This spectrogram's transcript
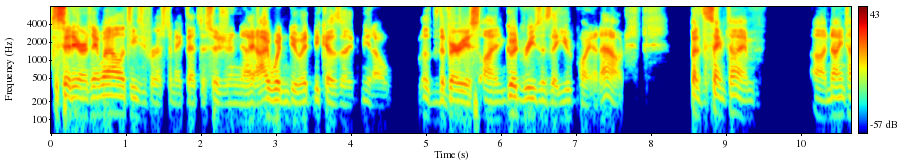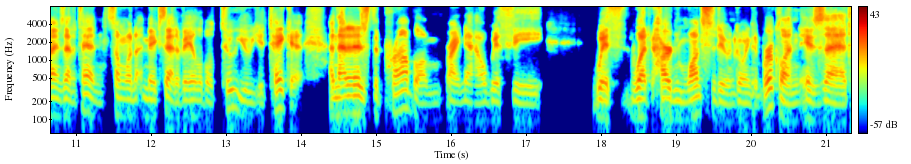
to sit here and say, well, it's easy for us to make that decision. I, I wouldn't do it because I, you know, the various on good reasons that you pointed out. But at the same time, uh, nine times out of ten, someone makes that available to you, you take it, and that is the problem right now with the with what Harden wants to do and going to Brooklyn is that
